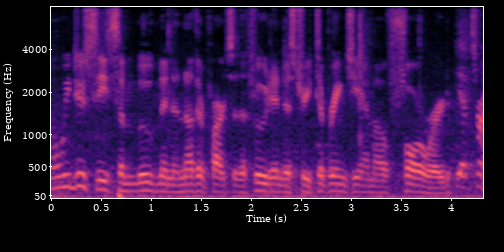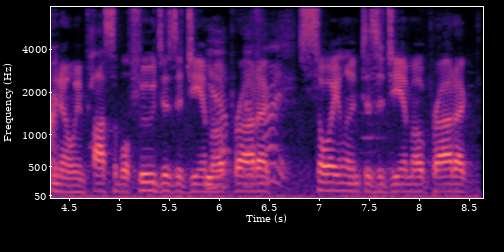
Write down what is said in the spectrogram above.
Well, we do see some movement in other parts of the food industry to bring GMO forward. That's right. You know, Impossible Foods is a GMO yep, product. Right. Soylent is a GMO product.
